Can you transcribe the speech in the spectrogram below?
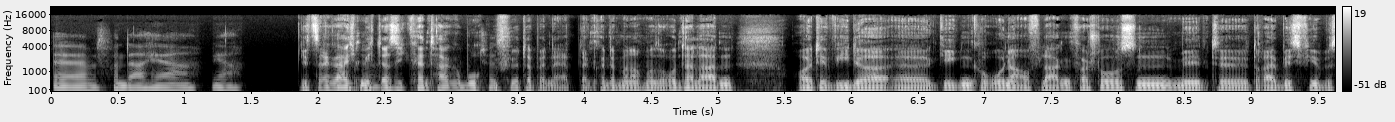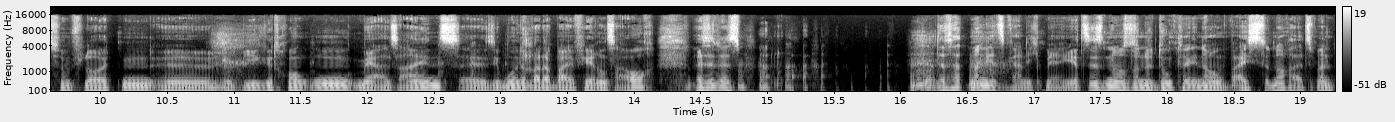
Äh, von daher, ja, Jetzt ärgere ich Danke. mich, dass ich kein Tagebuch geführt habe in der App. Dann könnte man auch mal so runterladen. Heute wieder äh, gegen Corona-Auflagen verstoßen, mit äh, drei bis vier bis fünf Leuten äh, Bier getrunken, mehr als eins. Äh, Simone war dabei, Ferenc auch. Weißt du, das, das hat man jetzt gar nicht mehr. Jetzt ist nur so eine dunkle Erinnerung. Weißt du noch, als man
